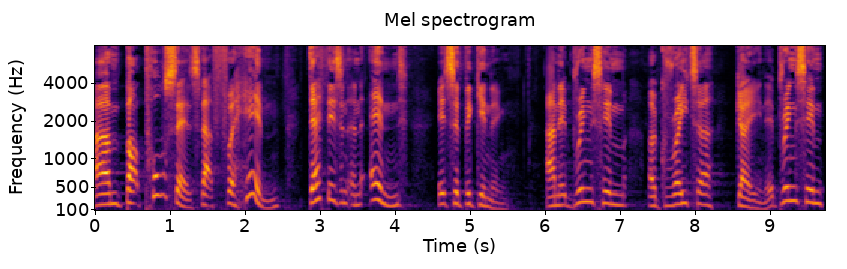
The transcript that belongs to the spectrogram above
Um, but Paul says that for him, death isn't an end, it's a beginning, and it brings him a greater gain. It brings him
